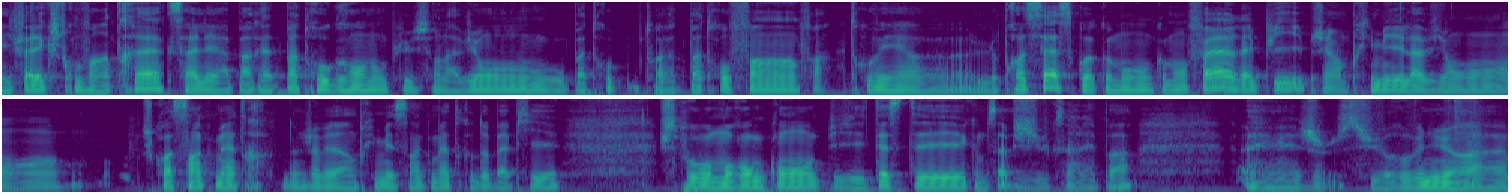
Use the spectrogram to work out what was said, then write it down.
il fallait que je trouve un trait, que ça allait apparaître pas trop grand non plus sur l'avion, ou pas trop, pas trop fin, enfin, trouver euh, le process, quoi, comment, comment faire. Et puis, j'ai imprimé l'avion en, je crois, 5 mètres. J'avais imprimé 5 mètres de papier, juste pour me rendre compte, puis j'ai testé comme ça, puis j'ai vu que ça allait pas. Et je suis revenu à,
